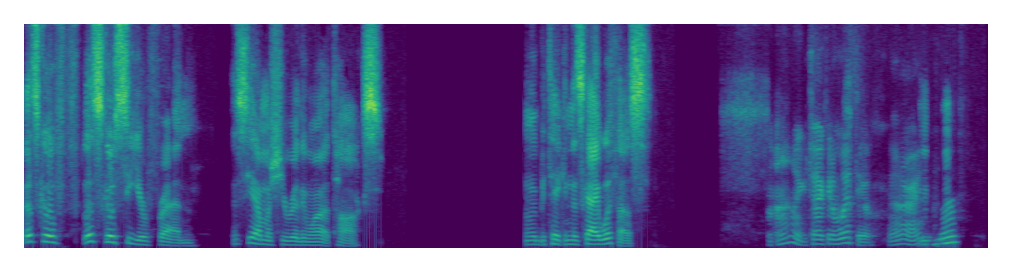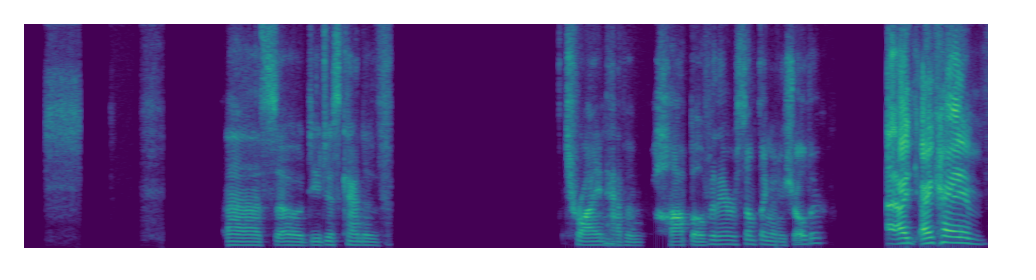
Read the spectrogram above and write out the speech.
Let's go. Let's go see your friend. Let's see how much she really want to talks. And we'll be taking this guy with us. Oh, you're taking him with you. All right. Mhm. Uh, so do you just kind of try and have him hop over there or something on your shoulder? I, I kind of,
